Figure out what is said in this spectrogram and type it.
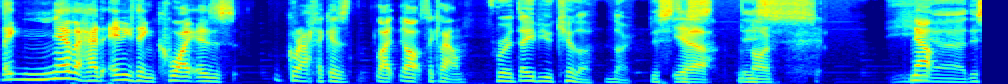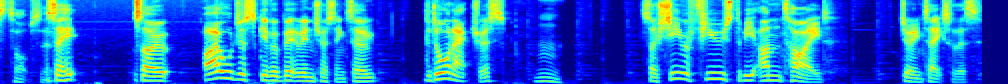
they never had anything quite as graphic as like the Arts the Clown. For a debut killer, no. This. Yeah, This, no. this, Now- Yeah, this tops it. So, he, so I will just give a bit of interesting. So, the Dawn actress, Mm. so she refused to be untied during takes for this.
